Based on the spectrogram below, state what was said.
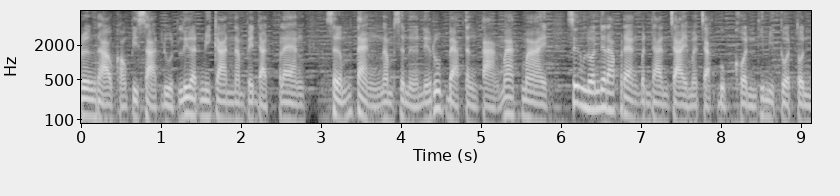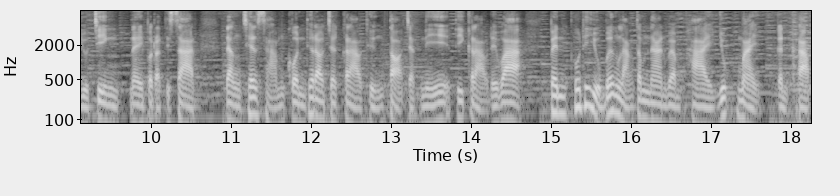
เรื่องราวของปีศาจดูดเลือดมีการนำไปดัดแปลง เสริมแต่งนำเสนอในรูปแบบต่างๆ มากมาย ซึ่งล้วนได้รับแรงบันดาลใจมาจากบุคคลที่มีตัวตนอยู่จริง ในประวัติศาสตร์ ดังเช่น 3 คนที่เราจะกล่าวถึงต่อจากนี้ที่กล่าวได้ว่า เป็นผู้ที่อยู่เบื้องหลังตำนานแวมไพร์ยุคใหม่กันครับ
